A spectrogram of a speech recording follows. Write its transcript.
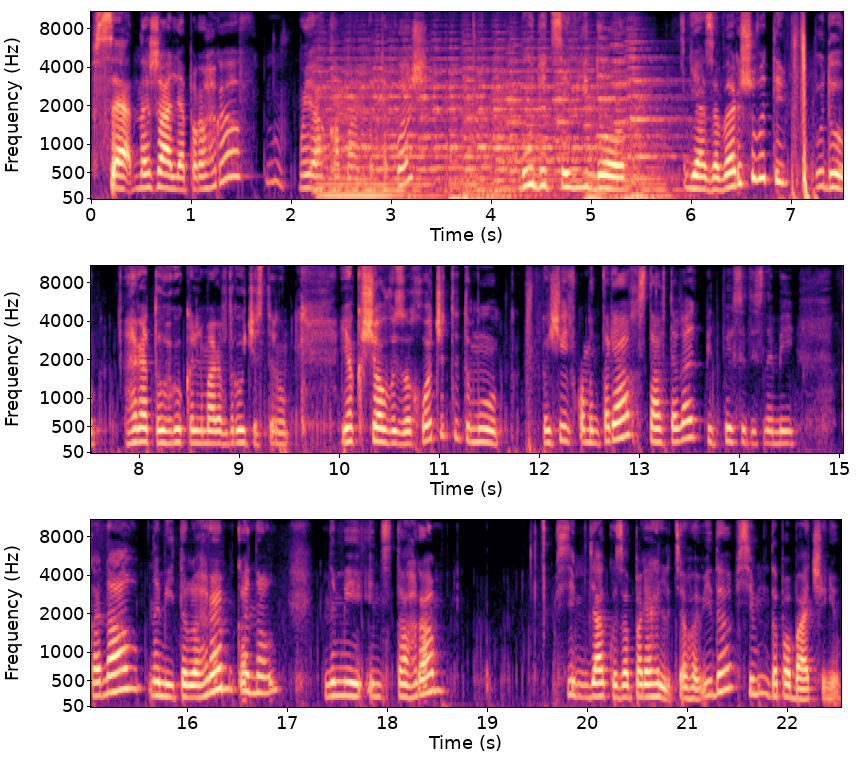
Все, на жаль, я програв. Ну, моя команда також. Буду це відео я завершувати. Буду грати у гру кальмар в другу частину. Якщо ви захочете, тому пишіть в коментарях, ставте лайк, підписуйтесь на мій канал, на мій телеграм-канал, на мій інстаграм. Всім дякую за перегляд цього відео. Всім до побачення.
